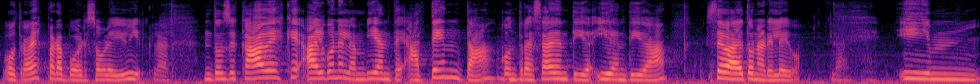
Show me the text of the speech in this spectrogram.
otra vez para poder sobrevivir. Claro. Entonces, cada vez que algo en el ambiente atenta contra esa identidad, identidad, se va a detonar el ego. Y mm,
